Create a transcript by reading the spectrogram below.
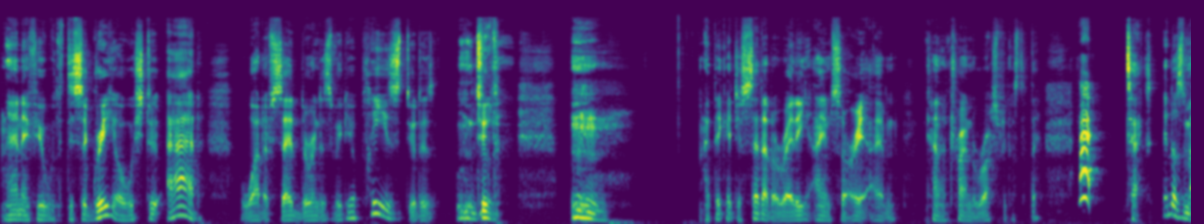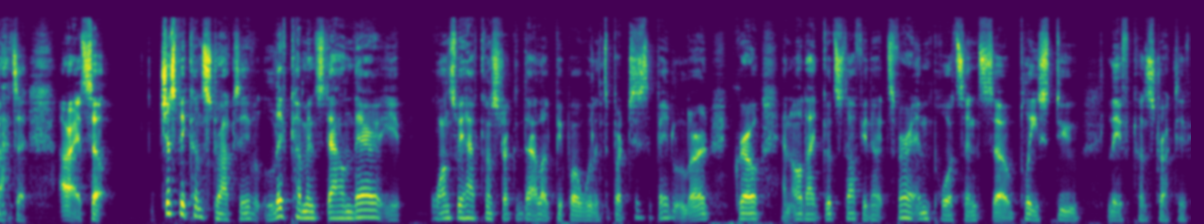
And if you would disagree or wish to add what I've said during this video, please do this. Do the, I think I just said that already. I am sorry. I'm kind of trying to rush because of the ah, text. It doesn't matter. All right. So just be constructive. Leave comments down there. You, once we have constructive dialogue, people are willing to participate, learn, grow, and all that good stuff. You know, it's very important. So please do leave constructive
